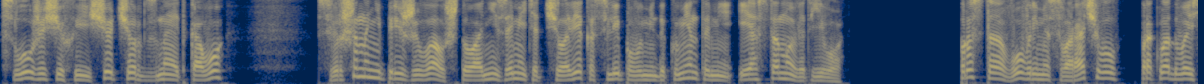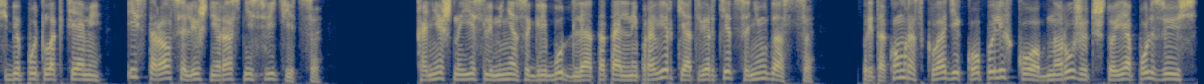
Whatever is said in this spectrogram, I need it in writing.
служащих и еще черт знает кого, совершенно не переживал, что они заметят человека с липовыми документами и остановят его. Просто вовремя сворачивал, прокладывая себе путь локтями, и старался лишний раз не светиться – Конечно, если меня загребут для тотальной проверки, отвертеться не удастся. При таком раскладе копы легко обнаружат, что я пользуюсь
